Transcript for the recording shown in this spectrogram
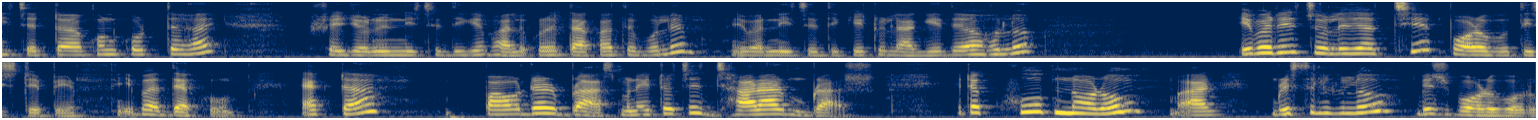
নিচেরটা এখন করতে হয়। সেই জন্য নিচের দিকে ভালো করে তাকাতে বলে এবার নিচের দিকে একটু লাগিয়ে দেওয়া হলো। এবারে চলে যাচ্ছে পরবর্তী স্টেপে। এবার দেখো, একটা পাউডার ব্রাশ মানে এটা হচ্ছে ঝাড়ার ব্রাশ। এটা খুব নরম আর ব্রেসেলগুলো বেশ বড় বড়।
